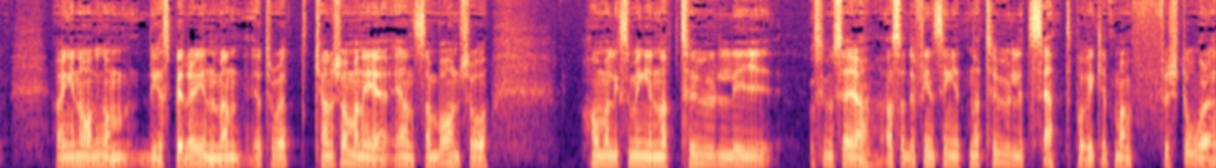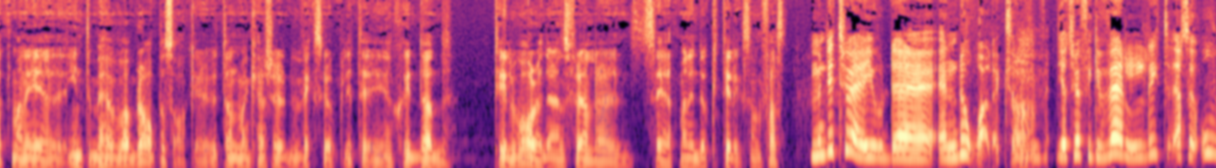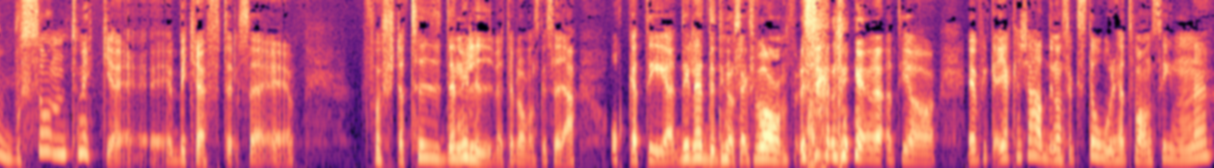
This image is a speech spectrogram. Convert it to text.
jag har ingen aning om det spelar in, men jag tror att kanske om man är ensambarn så har man liksom ingen naturlig, vad ska man säga, alltså det finns inget naturligt sätt på vilket man förstår att man är, inte behöver vara bra på saker, utan man kanske växer upp lite i en skyddad tillvaro där ens föräldrar säger att man är duktig liksom, fast Men det tror jag gjorde ändå liksom. Jag tror jag fick väldigt, alltså osunt mycket bekräftelse eh, första tiden i livet eller vad man ska säga. Och att det, det ledde till någon slags vanföreställningar. Att jag, jag, fick, jag kanske hade någon slags storhetsvansinne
